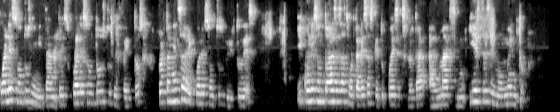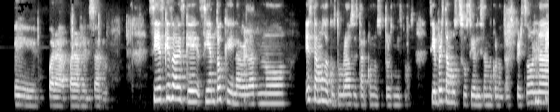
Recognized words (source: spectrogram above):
cuáles son tus limitantes, cuáles son todos tus defectos, pero también saber cuáles son tus virtudes y cuáles son todas esas fortalezas que tú puedes explotar al máximo. Y este es el momento eh, para, para realizarlo. Sí, es que sabes que siento que la verdad no, estamos acostumbrados a estar con nosotros mismos. Siempre estamos socializando con otras personas.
